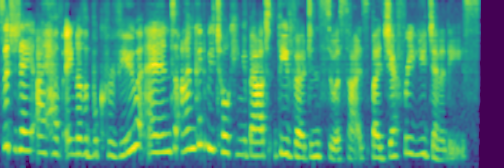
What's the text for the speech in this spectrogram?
So today I have another book review and I'm going to be talking about The Virgin Suicides by Jeffrey Eugenides.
